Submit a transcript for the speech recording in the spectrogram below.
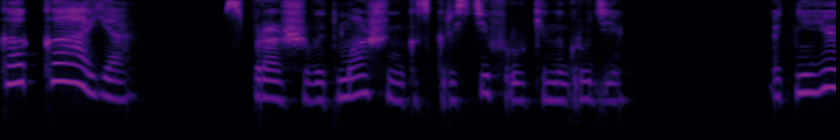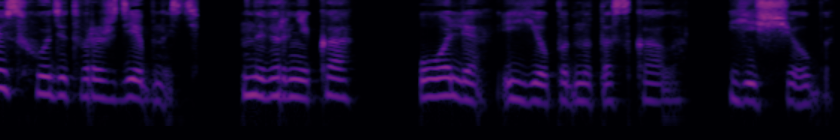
«Какая?» — спрашивает Машенька, скрестив руки на груди. От нее исходит враждебность. Наверняка Оля ее поднатаскала. Еще бы.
